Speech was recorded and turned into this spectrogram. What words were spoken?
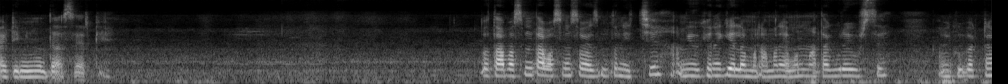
আইটেমের মধ্যে আছে আর কি। তো তাবাসম তাবাসমে চয়েস মতো নিচ্ছে। আমি ওইখানে গেলাম আর আমার এমন মাথা ঘুরে উঠছে, আমি খুব একটা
